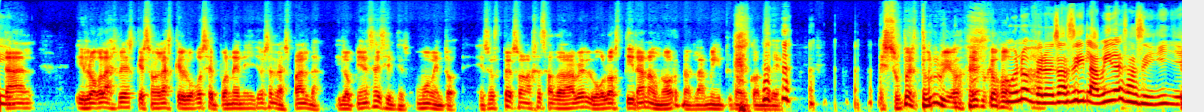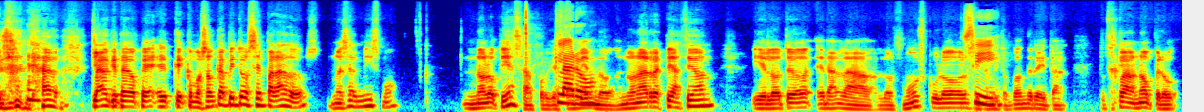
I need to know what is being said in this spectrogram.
y tal. Y luego las ves que son las que luego se ponen ellos en la espalda. Y lo piensas y dices, un momento, esos personajes adorables luego los tiran a un horno en la mitocondria. es súper turbio. Es como, Bueno, pero es así, la vida es así, Guille. claro, claro que, te- que como son capítulos separados, no es el mismo, no lo piensas porque Claro. estás viendo en una respiración y el otro eran la- los músculos y Sí. la mitocondria y tal. Entonces, claro, no, pero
